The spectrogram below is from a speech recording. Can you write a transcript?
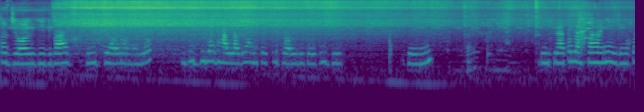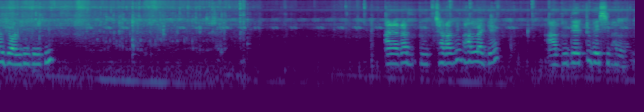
তো জল দিয়ে দিবা দুধ জল বানালো দুধ দিলে ভালো লাগে, আমি তো একটু জল দিই, দুধ দিইনি। দুধটা তো লেখা হয়নি ওই জন্য তো জল দিয়ে দিই। আর এটা দুধ ছাড়া বি ভালো লাগে, আর দুধে একটু বেশি ভালো লাগে।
